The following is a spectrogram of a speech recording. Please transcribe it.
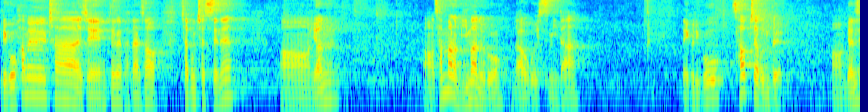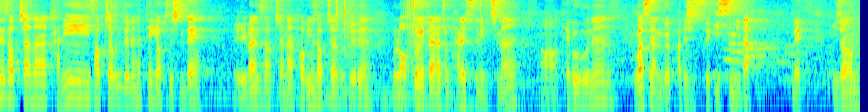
그리고 화물차 이제 혜택을 받아서 자동차세는 어, 연 어, 3만 원 미만으로 나오고 있습니다. 네, 그리고 사업자분들 어, 면세 사업자나 간이 사업자분들은 혜택이 없으신데 일반 사업자나 법인 사업자분들은 물론 업종에 따라 좀 다를 수는 있지만 어, 대부분은 부가세 환급 받으실 수 있습니다. 네, 이 점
